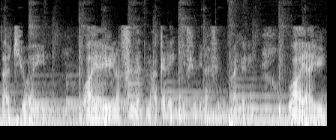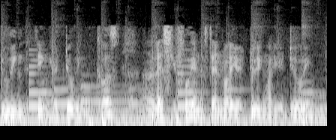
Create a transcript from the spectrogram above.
that you are in? Why are you in affiliate marketing if you're in affiliate marketing? Why are you doing the thing you're doing? Because unless you fully understand why you're doing what you're doing,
